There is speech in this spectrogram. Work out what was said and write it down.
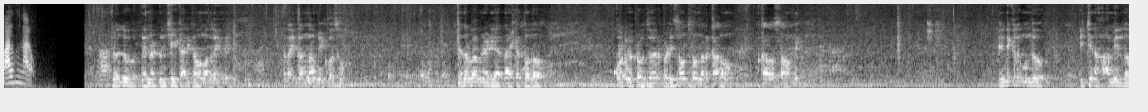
పాల్గొన్నారు. ఈరోజు నిన్నటి నుంచి ఈ కార్యక్రమం మొదలైంది. రైతన్న మీకోసం చంద్రబాబు నాయుడు గారి నాయకత్వంలో కూటమి ప్రభుత్వం ఏర్పడి సంవత్సరంన్నర కాలం కావస్తూ ఉంది. ఎన్నికలకు ముందు ఇచ్చిన హామీల్లో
